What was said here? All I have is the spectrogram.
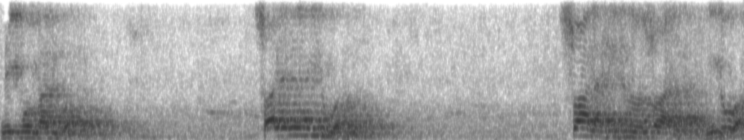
ni kuomba dua. Swala ni dua. Swala hizi na swala ni dua.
